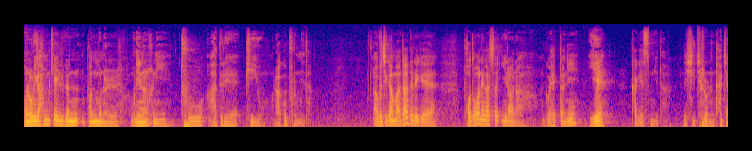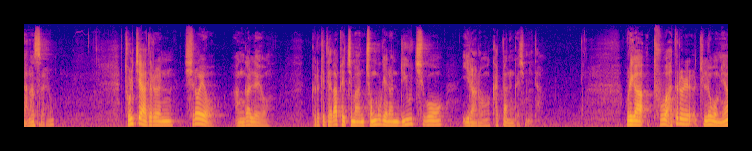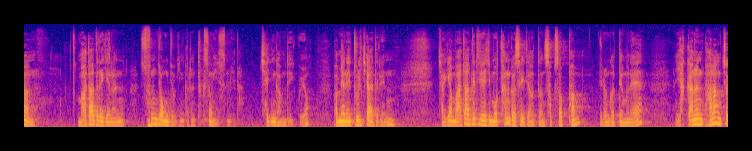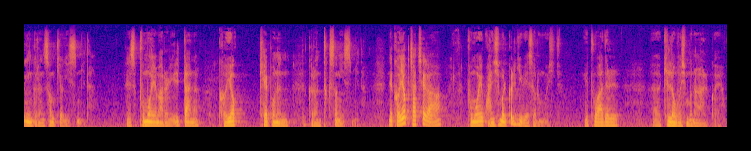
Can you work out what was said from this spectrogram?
오늘 우리가 함께 읽은 본문을 우리는 흔히 두 아들의 비유라고 부릅니다. 아버지가 맏아들에게 포도원에 가서 일하라고 했더니 예 가겠습니다. 근데 실제로는 가지 않았어요. 둘째 아들은 싫어요 안 갈래요 그렇게 대답했지만 종국에는 뉘우치고 일하러 갔다는 것입니다. 우리가 두 아들을 길러보면 맏아들에게는 순종적인 그런 특성이 있습니다. 책임감도 있고요. 반면에 둘째 아들은 자기가 맏아들이 되지 못한 것에 대한 어떤 섭섭함 이런 것 때문에 약간은 반항적인 그런 성격이 있습니다. 그래서 부모의 말을 일단 거역해 보는 그런 특성이 있습니다. 근데 거역 자체가 부모의 관심을 끌기 위해서 그런 것이죠. 두 아들 어, 길러보신 분은 알 거예요.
